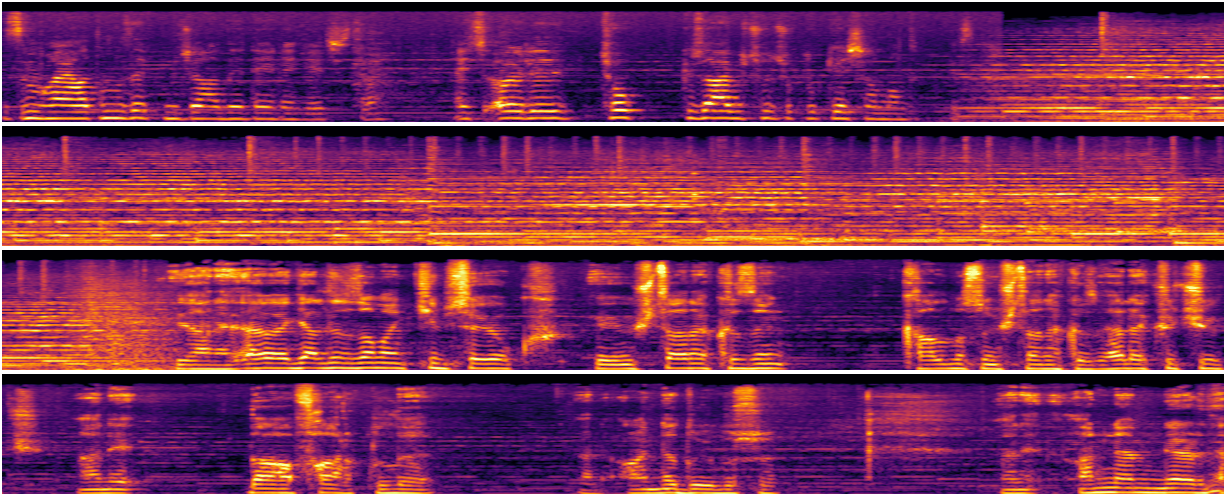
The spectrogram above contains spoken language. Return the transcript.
Bizim hayatımız hep mücadeleyle geçti. Hiç öyle çok güzel bir çocukluk yaşamadık biz. Yani eve geldiğin zaman kimse yok. E, Üç tane kızın kalmasın üç tane kız. Hele küçük. Hani daha farklı. Yani anne duygusu. Yani annem nerede?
